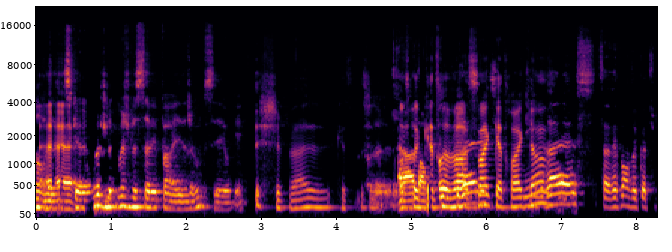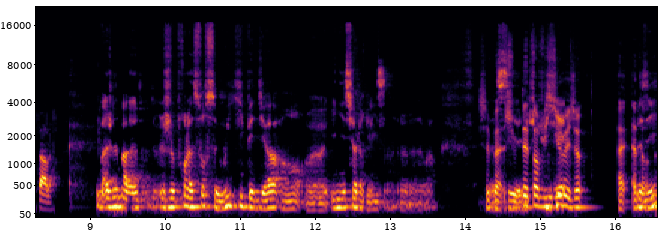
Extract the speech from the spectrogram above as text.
Non, mais parce que moi je, moi je le savais pas et j'avoue que c'est ok. Je sais pas, euh, Euh, entre attends, 85 Postgres, 95 Ingress, ça dépend de quoi tu parles. Bah, je, bah, je prends la source Wikipédia en euh, initial release. Euh, voilà. Je sais pas, je suis peut-être ambitieux, mais je... Ah, attends, ouais.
